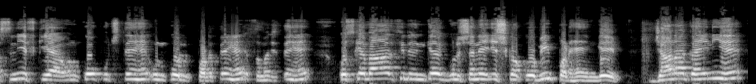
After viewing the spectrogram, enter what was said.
तसनीफ किया है, उनको पूछते हैं, उनको पढ़ते हैं, समझते हैं। उसके बाद फिर इनके गुलशन इश्क को भी पढ़ेंगे। जाना कहीं नहीं है,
